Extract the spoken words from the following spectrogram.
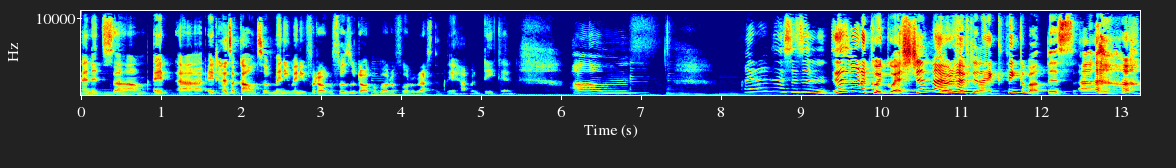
And it's um, it uh, it has accounts of many many photographers who talk about a photograph that they haven't taken. Um I don't this isn't this is not a quick question. I would have to like think about this. Uh,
